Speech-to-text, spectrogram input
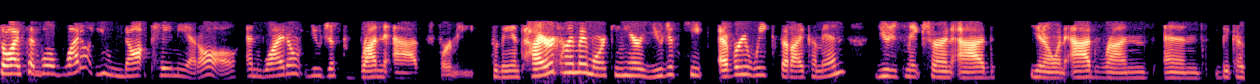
so I said, "Well, why don't you not pay me at all and why don't you just run ads for me?" So the entire time I'm working here, you just keep every week that I come in, you just make sure an ad you know an ad runs and because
